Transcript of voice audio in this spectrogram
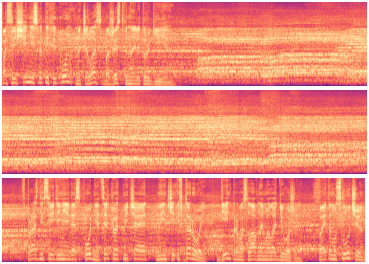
По освящении святых икон началась божественная литургия. Праздник Сретения Господня церковь отмечает нынче и второй – День православной молодежи. По этому случаю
